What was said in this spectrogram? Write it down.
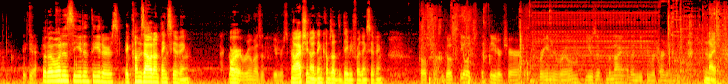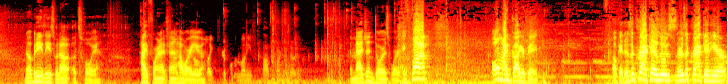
yeah. But I want to see it in theaters. It comes out on Thanksgiving. Decorate Or- your room as a theater. No, actually, no. I think it comes out the day before Thanksgiving. Go, go steal a, a theater chair, bring it in your room, use it for the night, and then you can return it in the morning. Nice. Nobody leaves without a toy. Hi, Fortnite fan. How are you? Like triple the money for popcorn and soda. Imagine doors working. Fuck! Oh my god, you're big. Okay, there's a crackhead loose. There's a crackhead here.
